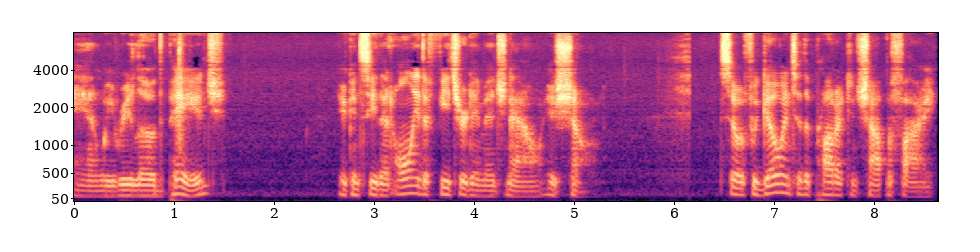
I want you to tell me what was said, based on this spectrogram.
and we reload the page, you can see that only the featured image now is shown. So if we go into the product in Shopify,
